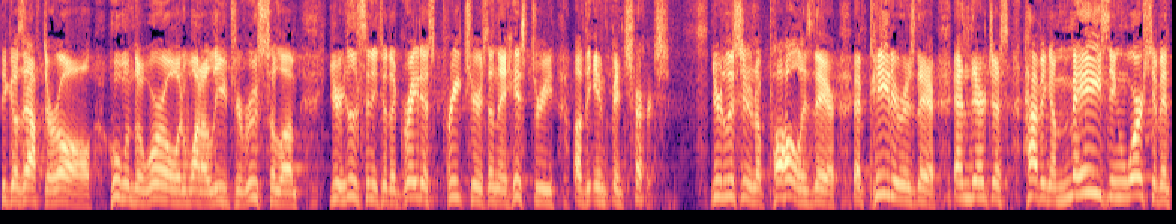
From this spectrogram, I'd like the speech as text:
Because after all, who in the world would want to leave Jerusalem? You're listening to the greatest preachers in the history of the infant church. You're listening to Paul is there and Peter is there, and they're just having amazing worship. And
